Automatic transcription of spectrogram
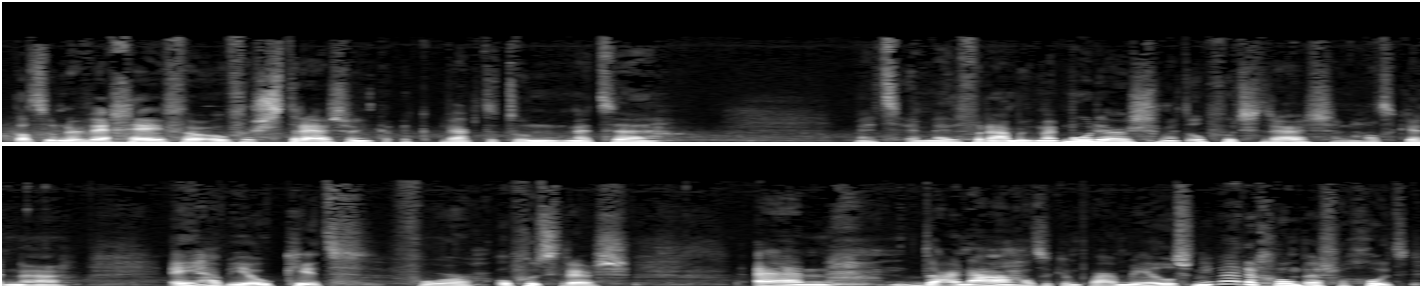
Ik had toen een weggever over stress. En ik, werkte toen met, uh, met, met, voornamelijk met moeders, met opvoedstress. En dan had ik een EHBO-kit voor opvoedstress. En daarna had ik een paar mails. En die waren gewoon best wel goed.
